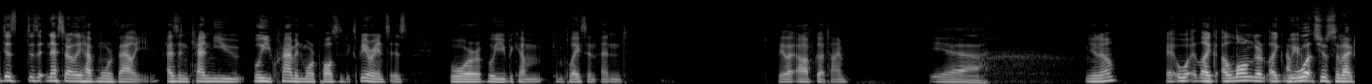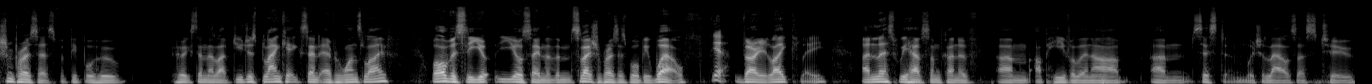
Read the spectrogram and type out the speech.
does does it necessarily have more value? As in can you will you cram in more positive experiences or will you become complacent and be like, oh, I've got time. Yeah. You know? It, like a longer like we what's your selection process for people who who extend their life? Do you just blanket extend everyone's life? Well, obviously, you're, you're saying that the selection process will be wealth. Yeah. Very likely, unless we have some kind of um, upheaval in our um, system, which allows us to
